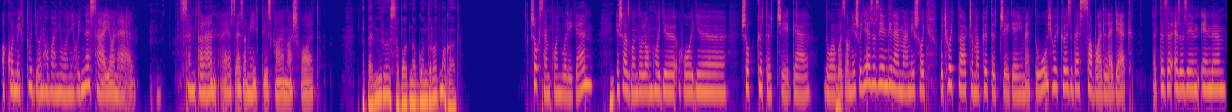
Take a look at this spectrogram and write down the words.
akkor még tudjon hova nyúlni, hogy ne szálljon el. Uh-huh. Szem talán ez, ez, ami itt izgalmas volt. De belülről szabadnak gondolod magad? Sok szempontból igen, hm. és azt gondolom, hogy, hogy sok kötöttséggel dolgozom. És ugye ez az én dilemmám is, hogy, hogy hogy tartsam a kötöttségeimet úgy, hogy közben szabad legyek. Tehát ez, ez az én, én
